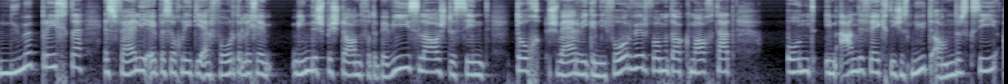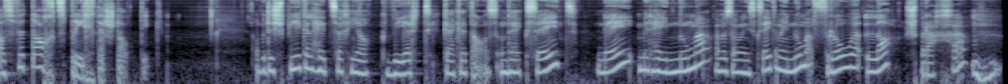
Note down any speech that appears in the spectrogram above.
nicht mehr berichten. Es fehle eben so ein bisschen die erforderliche Mindestbestand von der Beweislast. Das sind doch schwerwiegende Vorwürfe, die man da gemacht hat. Und im Endeffekt ist es nichts anderes als Verdachtsberichterstattung. Aber der Spiegel hat sich ja gewehrt gegen das und er hat gesagt, nein, wir haben nur, aber so wie ich es gesagt habe, wir haben nur Frauen sprechen, mhm.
